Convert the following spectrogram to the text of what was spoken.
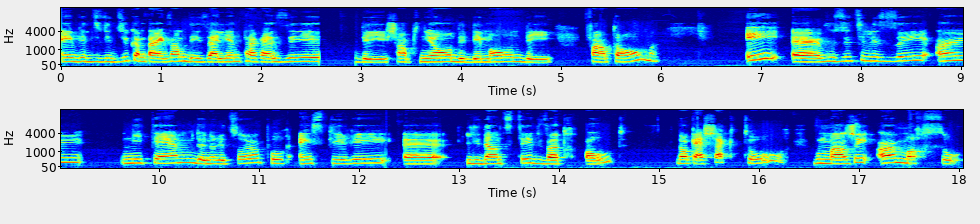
individus, comme par exemple des aliens parasites, des champignons, des démons, des fantômes. Et euh, vous utilisez un item de nourriture pour inspirer euh, l'identité de votre hôte. Donc, à chaque tour, vous mangez un morceau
